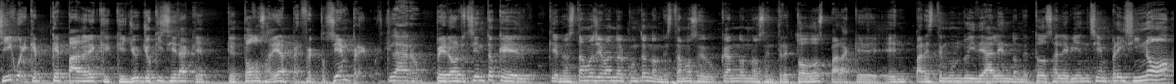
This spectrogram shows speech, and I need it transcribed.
Sí, güey, qué, padre que, yo, yo quisiera que, todo saliera perfecto siempre, güey. Claro. Pero siento que, nos estamos llevando al punto en donde estamos educándonos entre todos para que para este mundo ideal en donde todo sale bien siempre. Y si no,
